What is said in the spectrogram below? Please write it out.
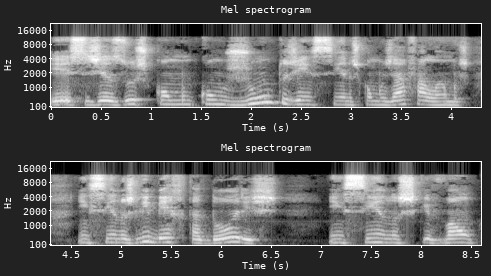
esse Jesus como um conjunto de ensinos, como já falamos, ensinos libertadores, ensinos que vão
